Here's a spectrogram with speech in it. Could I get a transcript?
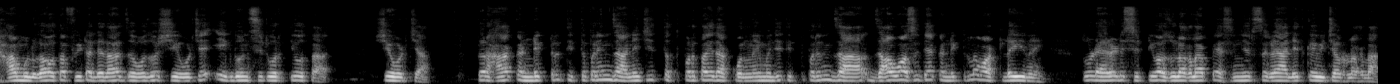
हा मुलगा होता फिट आलेला जवळजवळ शेवटच्या एक दोन सीटवरती होता शेवटच्या. तर हा कंडक्टर तिथपर्यंत जाण्याची तत्परता दाखवली नाही म्हणजे तिथपर्यंत जा जावं असं त्या कंडक्टरला वाटलंही नाही. तो डायरेक्ट सिटी वाजू लागला पॅसेंजर सगळे आलेत का विचारू लागला.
